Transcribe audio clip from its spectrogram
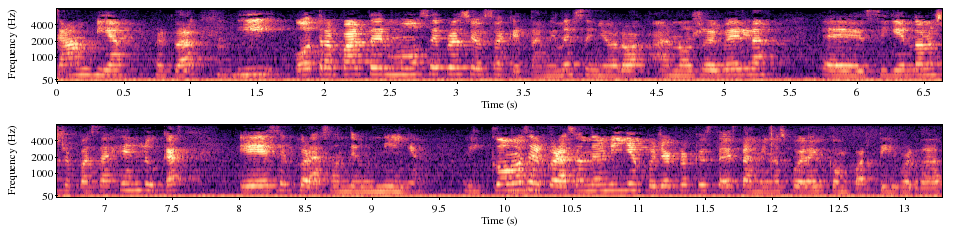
cambia, ¿verdad? Y otra parte hermosa y preciosa que también el Señor nos revela, eh, siguiendo nuestro pasaje en Lucas, es el corazón de un niño. ¿Y cómo es el corazón de un niño? Pues yo creo que ustedes también nos pueden compartir, ¿verdad?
